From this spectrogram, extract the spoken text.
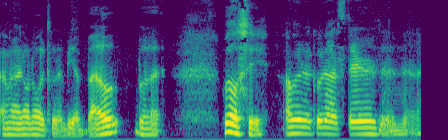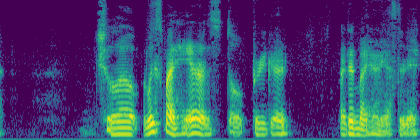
I mean I don't know what it's gonna be about, but We'll see. I'm gonna go downstairs and uh, chill out. At least my hair is still pretty good. I did my hair yesterday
